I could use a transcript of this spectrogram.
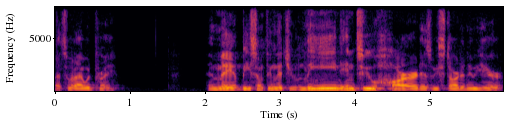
That's what I would pray. And may it be something that you lean into hard as we start a new year.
